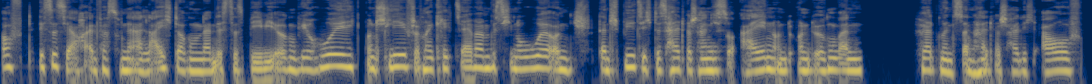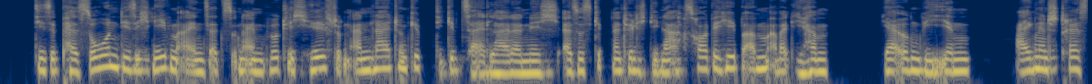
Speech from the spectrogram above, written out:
oft ist es ja auch einfach so eine Erleichterung. Dann ist das Baby irgendwie ruhig und schläft und man kriegt selber ein bisschen Ruhe und dann spielt sich das halt wahrscheinlich so ein und, und irgendwann hört man es dann halt wahrscheinlich auf. Diese Person, die sich neben einsetzt und einem wirklich hilft und Anleitung gibt, die gibt's halt leider nicht. Also es gibt natürlich die Nachsorgehebammen, aber die haben ja irgendwie ihren eigenen Stress,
